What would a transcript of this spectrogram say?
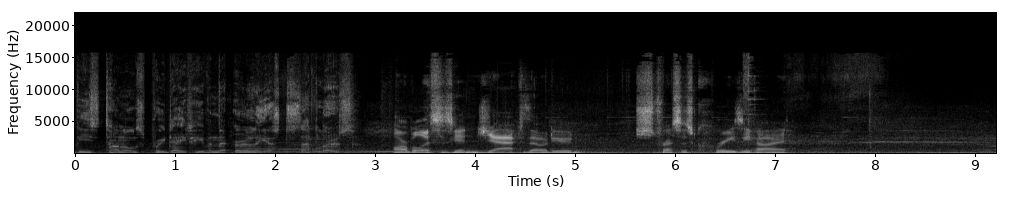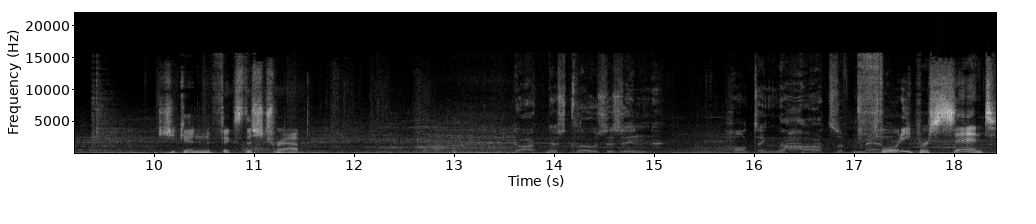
These tunnels predate even the earliest settlers. Arbalest is getting jacked though, dude. Stress is crazy high. She can fix this trap. Darkness closes in, haunting the hearts of men. 40%?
